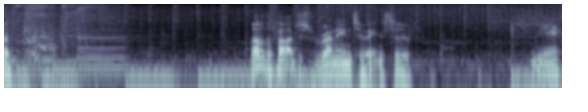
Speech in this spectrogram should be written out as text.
Uh, love the fact I just ran into it instead of... Yeah.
